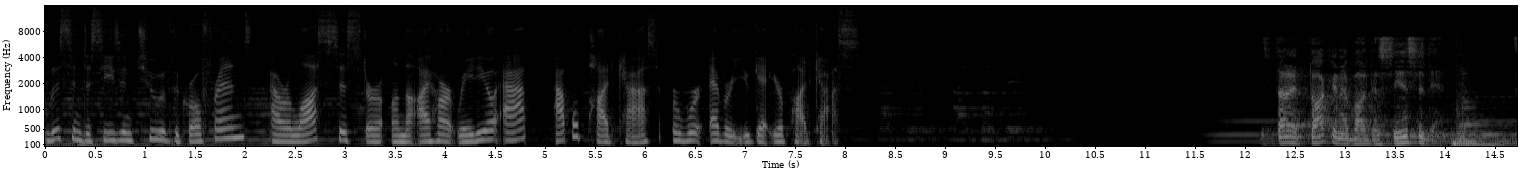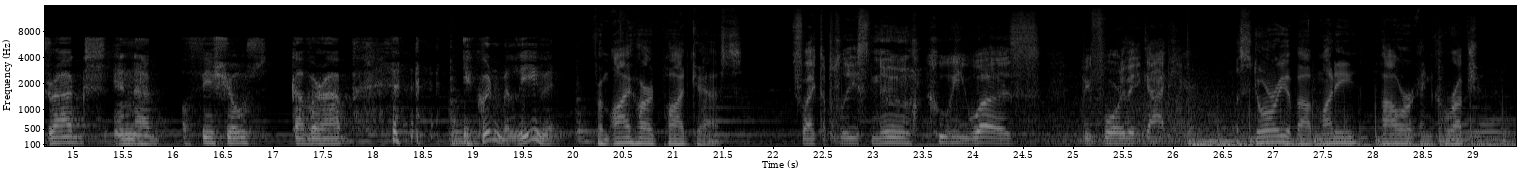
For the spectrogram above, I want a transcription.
Listen to season two of The Girlfriends, Our Lost Sister on the iHeartRadio app, Apple Podcasts, or wherever you get your podcasts. We started talking about this incident drugs and uh, officials cover up. you couldn't believe it. From iHeart Podcasts. It's like the police knew who he was before they got here. A story about money, power, and corruption.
